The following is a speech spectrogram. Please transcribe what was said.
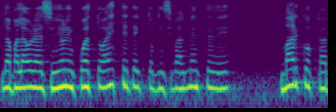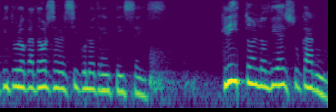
la palabra del Señor en cuanto a este texto principalmente de Marcos capítulo 14 versículo 36. Cristo en los días de su carne,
